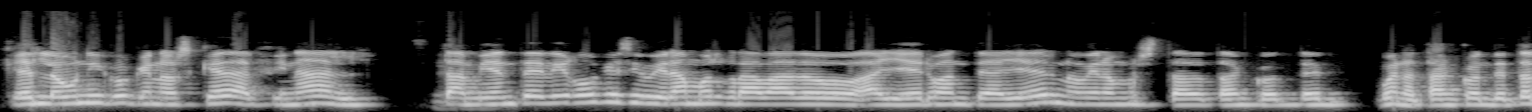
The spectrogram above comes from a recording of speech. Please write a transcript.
que es lo único que nos queda al final. También te digo que si hubiéramos grabado ayer o anteayer no hubiéramos estado tan contentos. Bueno, tan contentos,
